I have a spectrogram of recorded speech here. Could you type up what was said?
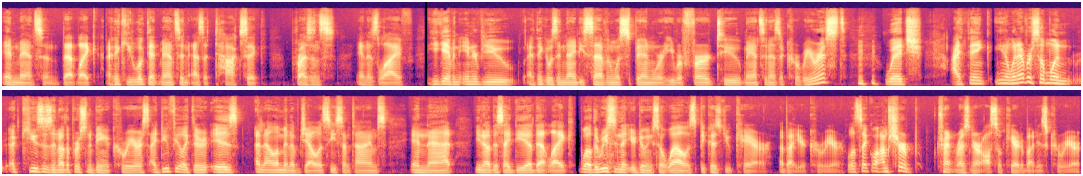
and Manson. That like I think he looked at Manson as a toxic presence in his life. He gave an interview, I think it was in 97 with Spin, where he referred to Manson as a careerist, which I think, you know, whenever someone accuses another person of being a careerist, I do feel like there is an element of jealousy sometimes in that, you know, this idea that, like, well, the reason that you're doing so well is because you care about your career. Well, it's like, well, I'm sure Trent Reznor also cared about his career.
